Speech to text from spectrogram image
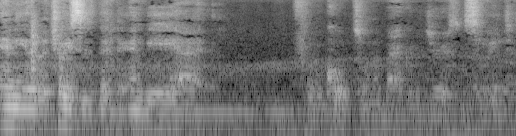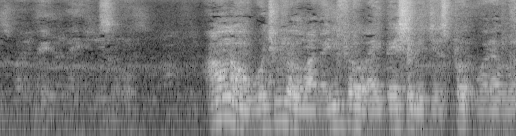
any of the choices that the NBA had for the quotes on the back of the jersey, so he just like made a name. So I don't know what you feel about that. You feel like they should have just put whatever,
